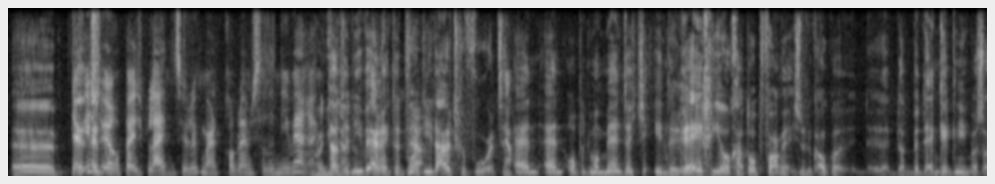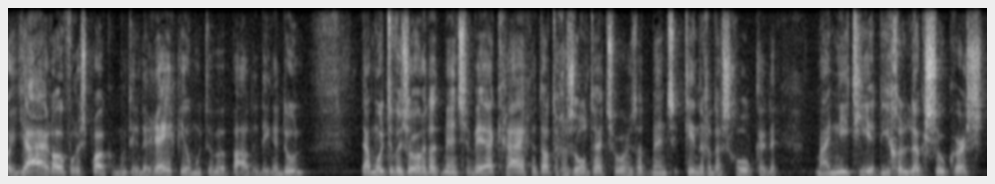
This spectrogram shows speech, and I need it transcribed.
Uh, er is en, Europees beleid natuurlijk, maar het probleem is dat het niet werkt. Dat het niet werkt. Het wordt ja. niet uitgevoerd. Ja. En, en op het moment dat je in de regio gaat opvangen... is natuurlijk ook, wel, dat bedenk ik niet, maar zo jaren over gesproken... moet in de regio moeten we bepaalde dingen doen... Daar moeten we zorgen dat mensen werk krijgen, dat de gezondheidszorg is, dat mensen, kinderen naar school kunnen. Maar niet hier. Die gelukzoekers,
